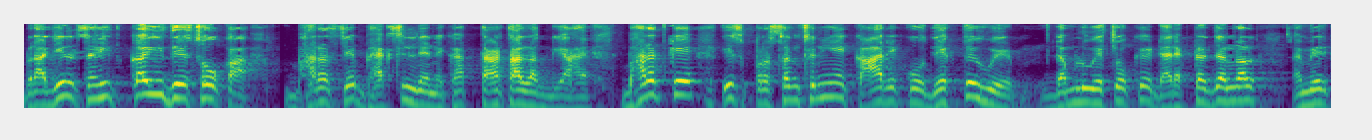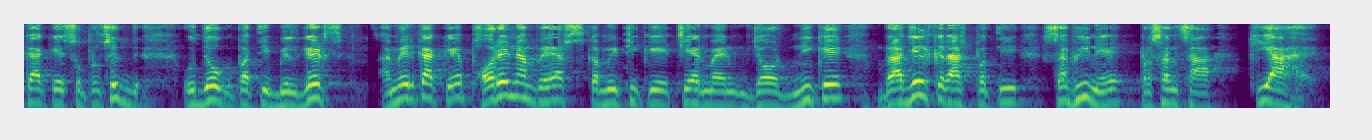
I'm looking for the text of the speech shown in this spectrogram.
ब्राज़ील सहित कई देशों का भारत से वैक्सीन लेने का तांता लग गया है। भारत के इस प्रशंसनीय कार्य को देखते हुए डब्ल्यू के डायरेक्टर जनरल, अमेरिका के सुप्रसिद्ध उद्योगपति बिल गेट्स, अमेरिका के फॉरेन अफेयर्स कमेटी के चेयरमैन जॉर्ज निके, ब्राज़ील के राष्ट्रपति सभी ने प्रशंसा किया है।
